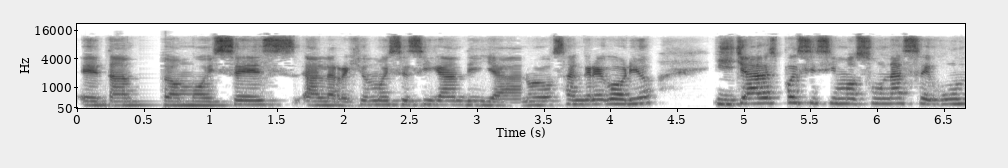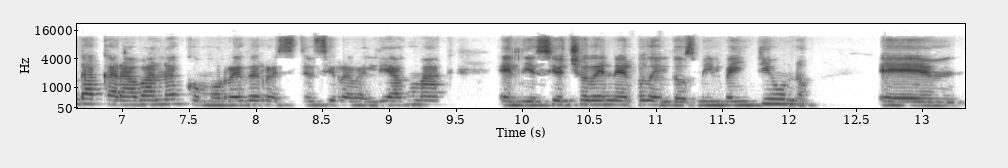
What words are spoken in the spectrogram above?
eh, tanto a Moisés, a la región Moisés y Gandhi y a Nuevo San Gregorio. Y ya después hicimos una segunda caravana como red de resistencia y rebeldía ACMAC el 18 de enero del 2021. Eh,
